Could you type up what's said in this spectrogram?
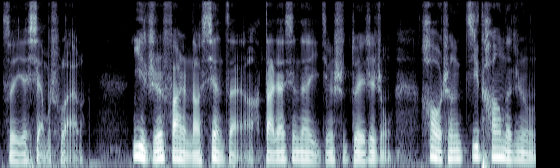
所以也显不出来了。一直发展到现在啊，大家现在已经是对这种号称鸡汤的这种。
